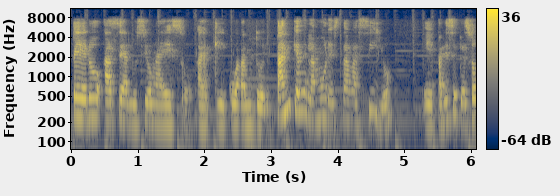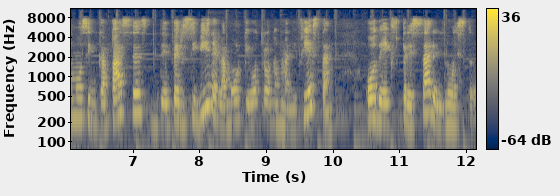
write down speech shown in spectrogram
pero hace alusión a eso, a que cuando el tanque del amor está vacío, eh, parece que somos incapaces de percibir el amor que otros nos manifiestan o de expresar el nuestro.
